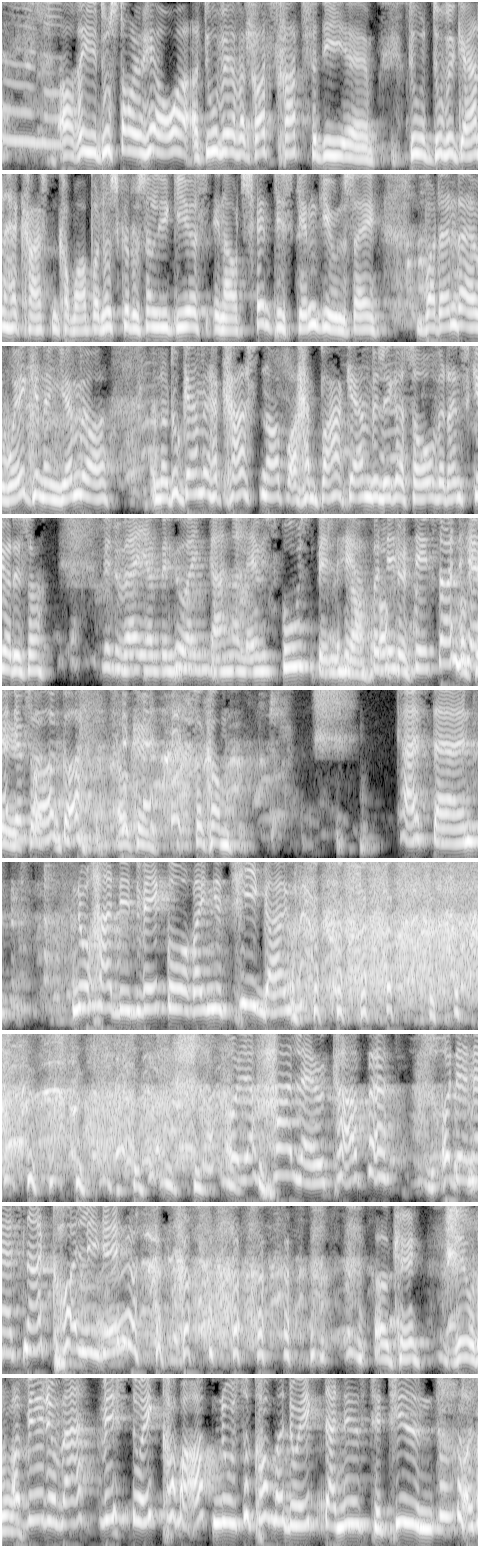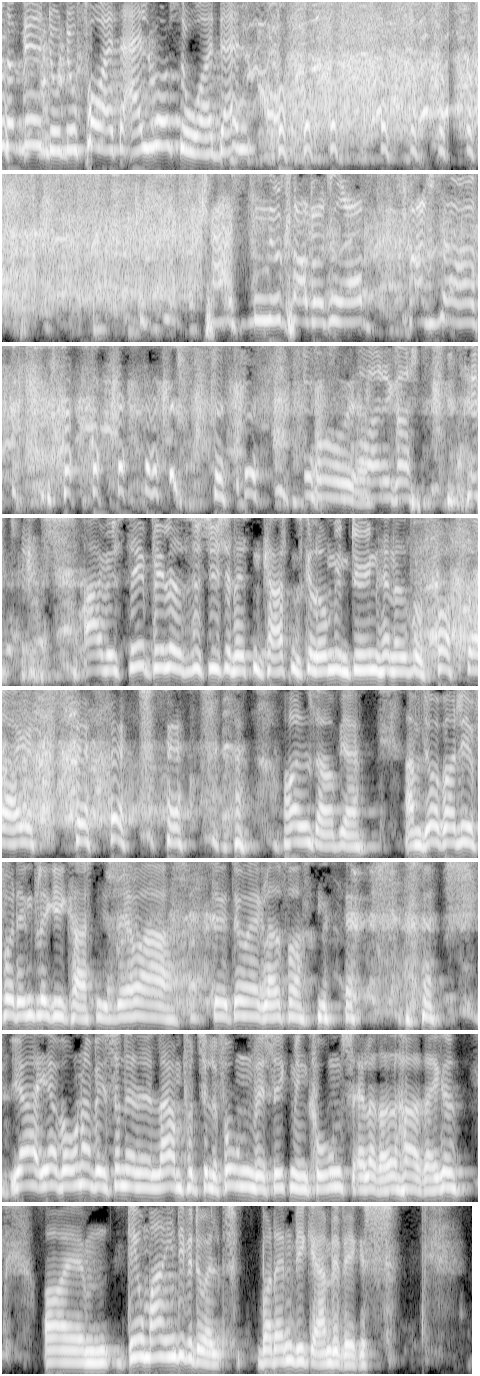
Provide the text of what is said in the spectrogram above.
Og Rie, du står jo herover, og du er ved at være godt træt, fordi øh, du, du vil gerne have Karsten komme op. Og nu skal du sådan lige give os en autentisk gengivelse af, hvordan der er awakening hjemme. Og når du gerne vil have Karsten op, og han bare gerne vil ligge og sove, hvordan sker det så? Ved du hvad, jeg behøver ikke engang at lave skuespil her, Nå, for okay. det, det er sådan okay, her, det så, foregår. Okay, så kom. Karsten, nu har dit vækord ringet 10 gange. og jeg har lavet kaffe, og den er snart kold igen. okay, river du Og ved du hvad, hvis du ikke kommer op nu, så kommer du ikke derned til tiden. Og så ved du, du får et alvorsord af den. Karsten, nu kommer du op. Kom så op. oh, ja. Hvor var det godt. Ej, hvis det er billedet, så synes jeg næsten, Karsten skal lumme min dyne hernede på forreste række. Hold da op, ja. Jamen, det var godt lige at få et indblik i, Karsten. Det var, det, det var jeg glad for. jeg, jeg vågner ved sådan en alarm på telefonen, hvis ikke min kones allerede har rækket. Og øhm, det er jo meget individuelt, hvordan vi gerne vil vækkes.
